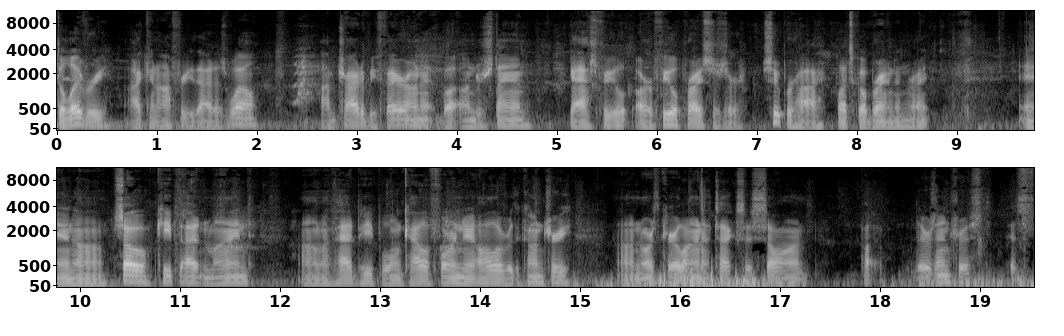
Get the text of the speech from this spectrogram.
delivery, I can offer you that as well. I'm trying to be fair on it, but understand gas fuel or fuel prices are super high. Let's go, Brandon, right? And uh, so keep that in mind. Um, I've had people in California, all over the country, uh, North Carolina, Texas, so on. There's interest. It's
